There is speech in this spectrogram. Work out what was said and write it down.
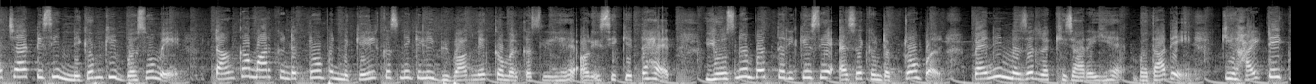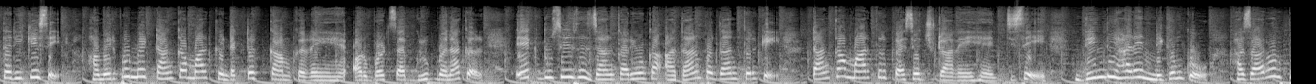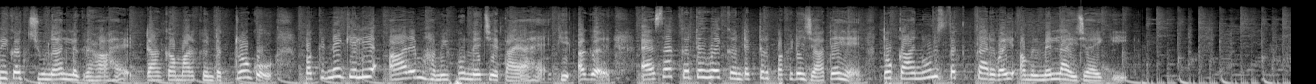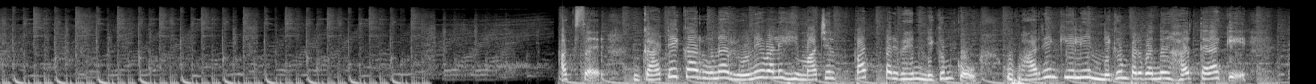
एचआरटीसी निगम की बसों में टांका मार्ग कंडक्टरों पर नकेल कसने के लिए विभाग ने कमर कस ली है और इसी के तहत योजनाबद्ध तरीके से ऐसे कंडक्टरों पर पैनी नज़र रखी जा रही है। बता दें कि हाईटेक तरीके से हमीरपुर में टांका मार्ग कंडक्टर काम कर रहे हैं और व्हाट्सएप ग्रुप बनाकर एक दूसरे से जानकारियों का आदान प्रदान करके टांका मार कर पैसे जुटा रहे हैं, जिसे दिन दिहाड़े निगम को हज़ारों रुपए का चूना लग रहा है। टांका मार कंडक्टरों को पकड़ने के लिए आरएम हमीरपुर ने चेताया है कि अगर ऐसा करते हुए कंडक्टर पकड़े जाते हैं तो कानून सख्त कार्रवाई अमल में लाई जाएगी। अक्सर घाटे का रोना रोने वाले हिमाचल पथ परिवहन निगम को उभारने के लिए निगम प्रबंधन हर तरह के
